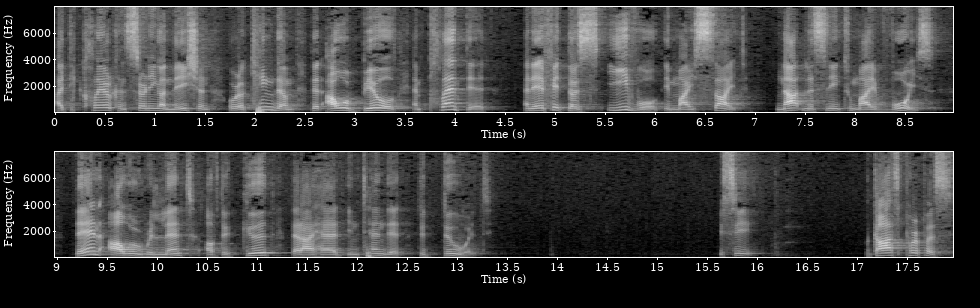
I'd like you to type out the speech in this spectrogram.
I declare concerning a nation or a kingdom that I will build and plant it, and if it does evil in my sight, not listening to my voice, then I will relent of the good that I had intended to do it. You see, God's purpose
